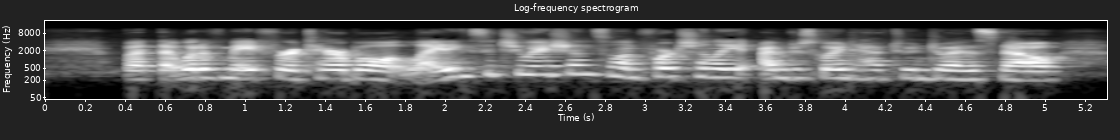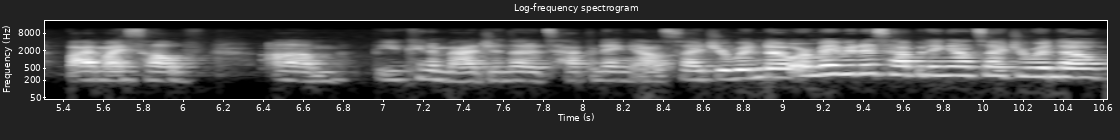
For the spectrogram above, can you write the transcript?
but that would have made for a terrible lighting situation. So unfortunately, I'm just going to have to enjoy the snow by myself. Um, but you can imagine that it's happening outside your window, or maybe it is happening outside your window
